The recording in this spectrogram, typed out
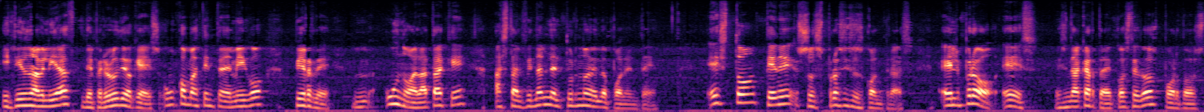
y tiene una habilidad de preludio que es un combatiente enemigo pierde 1 al ataque hasta el final del turno del oponente. Esto tiene sus pros y sus contras. El pro es, es una carta de coste 2 por 2.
